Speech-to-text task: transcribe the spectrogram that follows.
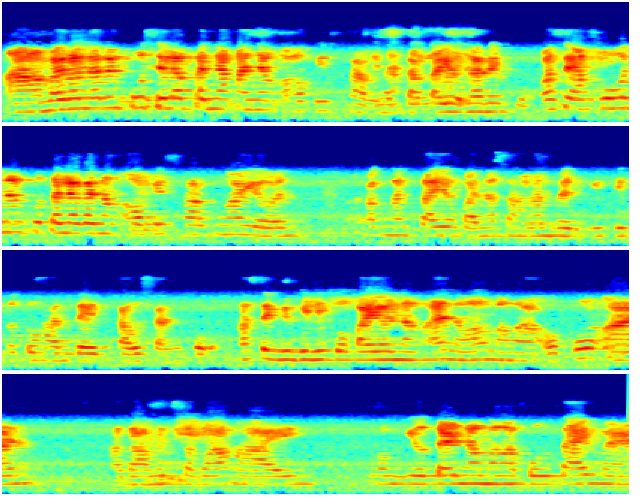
Ah, mayroon na rin po silang kanya-kanyang office hub. Nagtatayo na rin po. Kasi ang puhunan po talaga ng office hub ngayon, pag nagtayo ka, nasa 150 to 200,000 po. Kasi bibili po kayo ng ano, mga upuan, gamit sa bahay, computer ng mga full-timer.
